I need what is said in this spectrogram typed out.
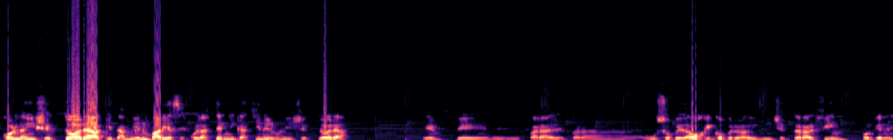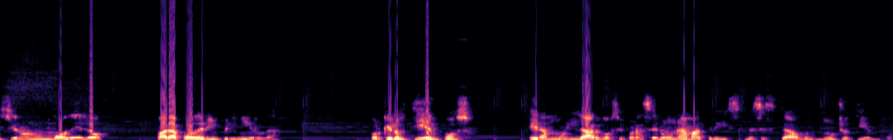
con la inyectora, que también varias escuelas técnicas tienen una inyectora eh, para uso pedagógico, pero hay una inyectora al fin? ¿Por qué no hicieron un modelo para poder imprimirla? Porque los tiempos eran muy largos y para hacer una matriz necesitábamos mucho tiempo.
